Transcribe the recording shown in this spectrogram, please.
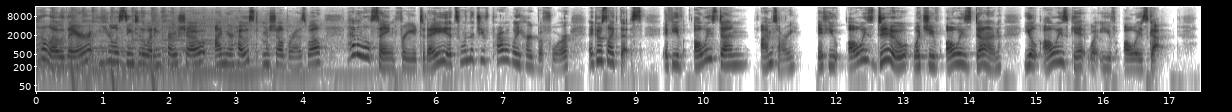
Well, hello there. You're listening to the Wedding Pro Show. I'm your host, Michelle Braswell. I have a little saying for you today. It's one that you've probably heard before. It goes like this If you've always done, I'm sorry, if you always do what you've always done, you'll always get what you've always got.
